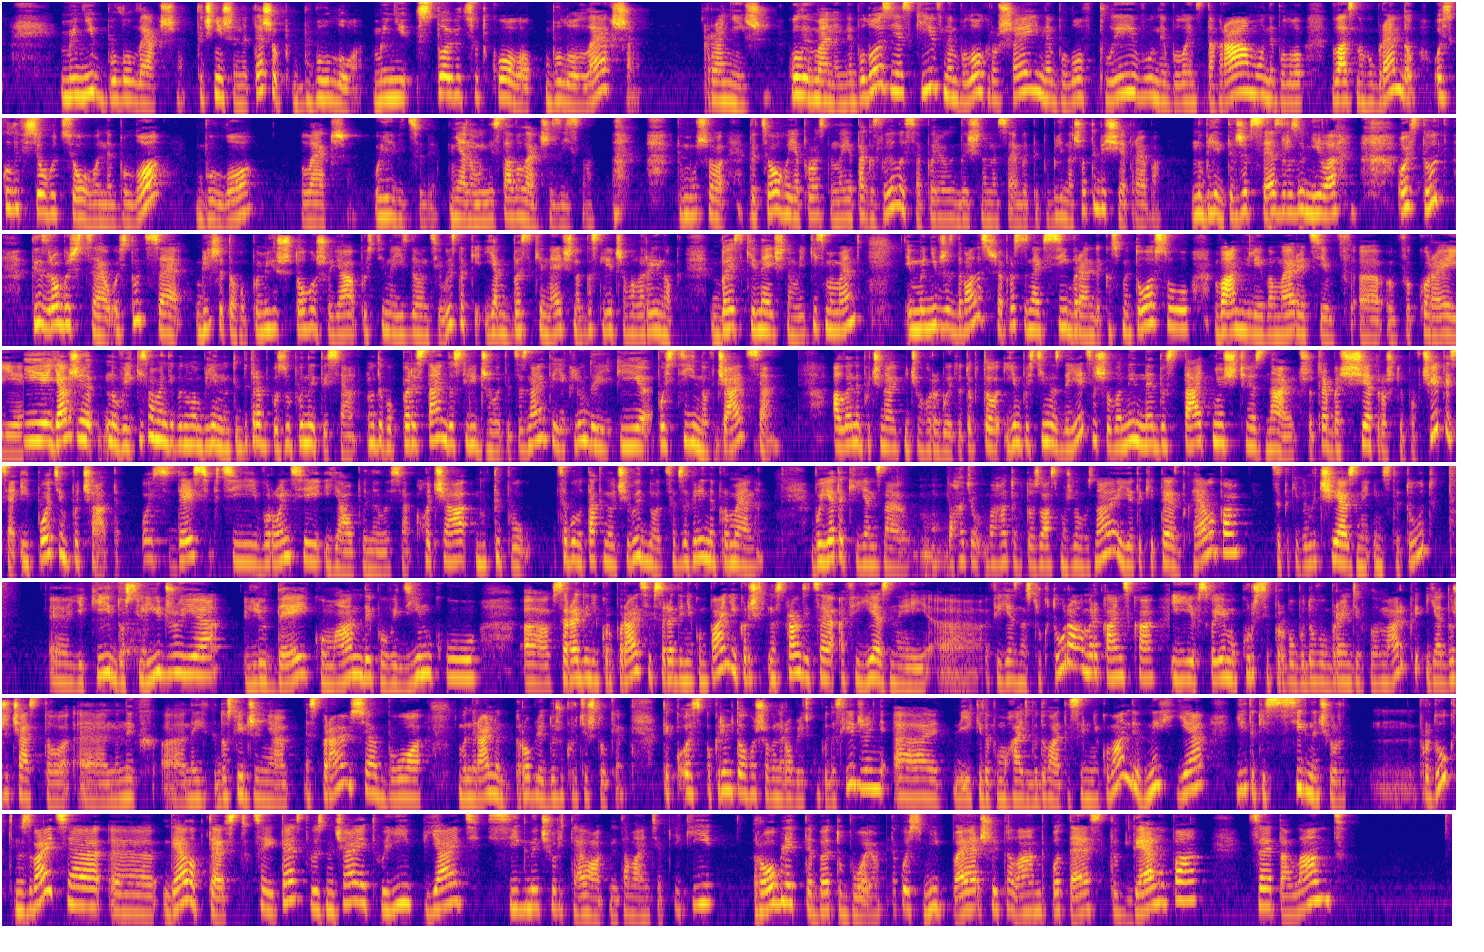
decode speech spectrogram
мені було легше. Точніше, не те, щоб було, мені стовідсотково було легше раніше, коли в мене не було зв'язків, не було грошей, не було впливу, не було інстаграму, не було власного бренду. Ось коли всього цього не було, було легше. Уявіть собі. Ні, ну мені стало легше, звісно. Тому що до цього я просто ну я так злилася періодично на себе. Типу, блін, а що тобі ще треба? Ну блін, ти вже все зрозуміла. Ось тут ти зробиш це, ось тут це. Більше того, поміж того, що я постійно їздила на ці виставки, я безкінечно досліджувала ринок. Безкінечно в якийсь момент. І мені вже здавалося, що я просто знаю всі бренди косметосу в Англії, в Америці, в, е, в Кореї. І я вже ну в якийсь момент я подумала, блін, ну тобі треба зупинитися. Ну, типу, перестань досліджувати. Це знаєте, як люди, які постійно вчаться. Але не починають нічого робити. Тобто їм постійно здається, що вони недостатньо ще знають, що треба ще трошки повчитися і потім почати. Ось десь в цій воронці і я опинилася. Хоча, ну, типу, це було так неочевидно, це взагалі не про мене. Бо є такі, я не знаю, багато багато хто з вас можливо знає. Є такий тест Гелупа. Це такий величезний інститут, е, який досліджує людей, команди, поведінку всередині корпорації, всередині компанії. Коротше, насправді це афієзний, е, афієзна структура американська. І в своєму курсі про побудову брендів Левмарк я дуже часто е, на них е, на їх дослідження спираюся, бо вони реально роблять дуже круті штуки. Так ось, окрім того, що вони роблять купу досліджень, е, які допомагають будувати сильні команди, в них є їх такий signature продукт. Називається е, Gallup тест. Цей тест визначає твої 5 signature талант талантів, які роблять тебе тобою. Так ось мій перший талант по тесту Гелупа це талант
